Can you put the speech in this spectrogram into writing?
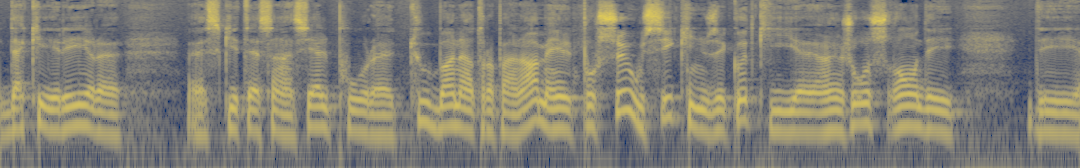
d'acquérir ce qui est essentiel pour tout bon entrepreneur, mais pour ceux aussi qui nous écoutent, qui un jour seront des, des,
